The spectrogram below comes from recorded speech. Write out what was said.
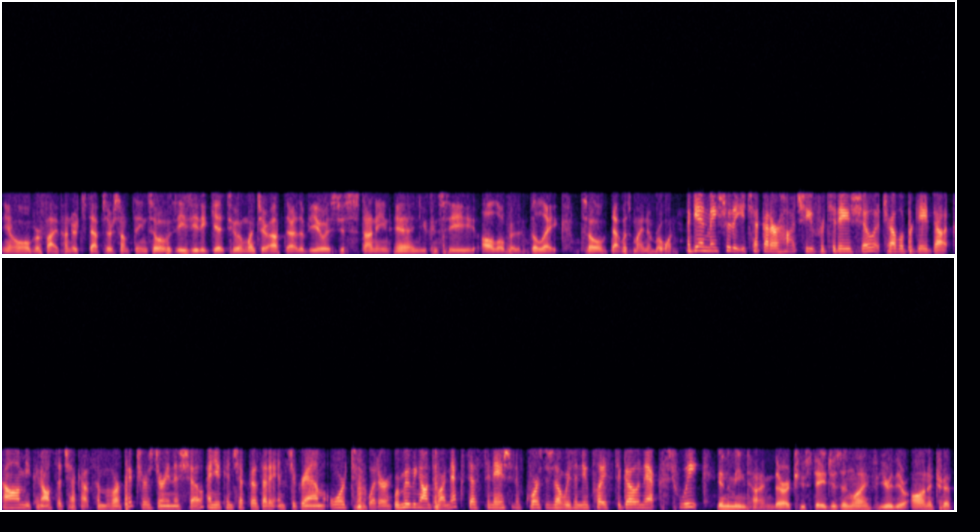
you know, over 500 steps or something. So it was easy to get to, and once you're up there, the view is just stunning, and you can see all over the lake. So that was my number one. Again, make sure that you check out our hot sheet for today's show at travelbrigade.com. You can also check out some of our pictures during this show, and you can check those out at Instagram or Twitter. We're moving on to our next destination. Of course, there's always a new place to go next week. In the meantime, there are two stages in life. You're either on a trip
